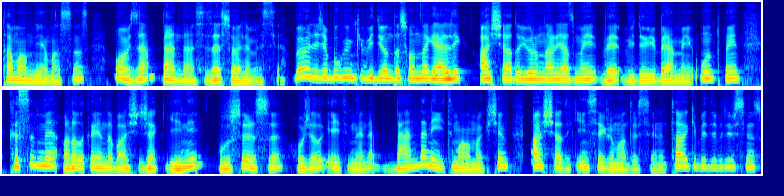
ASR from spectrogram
tamamlayamazsınız. O yüzden benden size söylemesi. Böylece bugünkü videonun da sonuna geldik. Aşağıda yorumlar yazmayı ve videoyu beğenmeyi unutmayın. Kasım ve Aralık ayında başlayacak yeni uluslararası hocalık eğitimlerine benden eğitim almak için aşağıdaki Instagram adreslerini takip edebilirsiniz.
